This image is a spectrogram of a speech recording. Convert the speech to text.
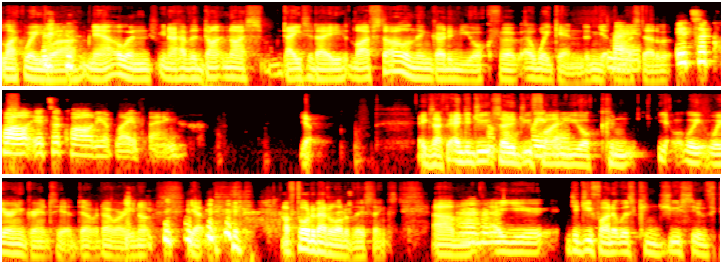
like where you are now, and you know have a di- nice day to day lifestyle, and then go to New York for a weekend and get right. the most out of it. It's a qual it's a quality of life thing. Yep, exactly. And did you? Okay. So did you wait, find wait. New York? Con- yeah, we we are in agreement here. Don't don't worry. You're not. yeah, I've thought about a lot of these things. Um, uh-huh. Are you? Did you find it was conducive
